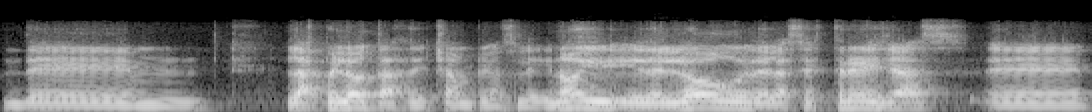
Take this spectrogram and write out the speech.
de mm, las pelotas de Champions League, ¿no? Y, y del logo y de las estrellas, eh,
